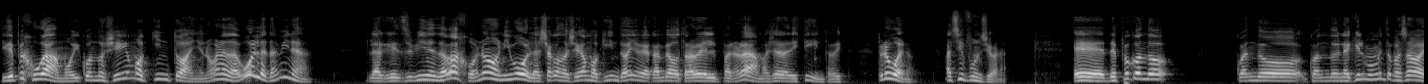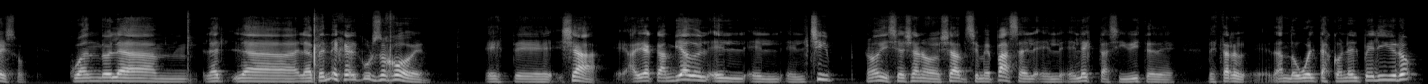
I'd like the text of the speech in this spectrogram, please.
Y después jugamos, y cuando lleguemos a quinto año, ¿nos van a dar bola también? La que viene de abajo, no, ni bola. Ya cuando llegamos a quinto año había cambiado otra vez el panorama, ya era distinto, ¿viste? Pero bueno, así funciona. Eh, después cuando, cuando, cuando en aquel momento pasaba eso, cuando la, la, la, pendeja del curso joven este, ya había cambiado el, chip, ¿no? Decía, ya no, ya se me pasa el, éxtasis, ¿viste? De, de estar eh, dando vueltas con el peligro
